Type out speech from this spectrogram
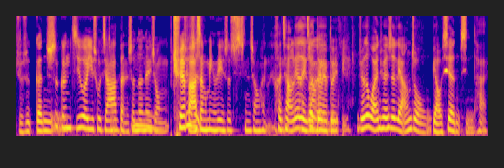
就是跟是跟饥饿艺术家本身的那嗯种缺乏生命力是形成很很强烈的一个对对比。我觉得完全是两种表现形态。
